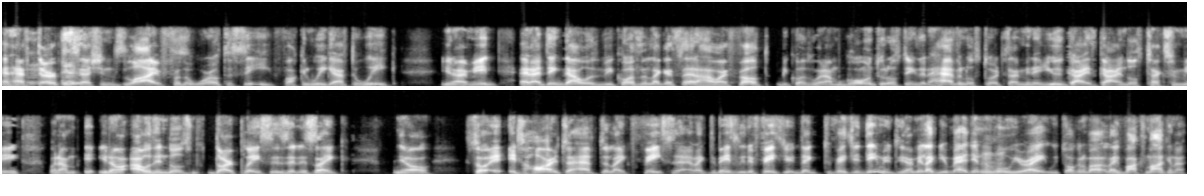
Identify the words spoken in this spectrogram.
and have therapy sessions live for the world to see fucking week after week. You know what I mean? And I think that was because of, like I said, how I felt. Because when I'm going through those things and having those thoughts, I mean, and you guys got in those texts from me when I'm, you know, I was in those dark places, and it's like, you know, so it, it's hard to have to like face that, like to basically to face your like to face your demons. You know what I mean? Like you imagine Mhm. a movie, right? We're talking about like Vox Machina,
